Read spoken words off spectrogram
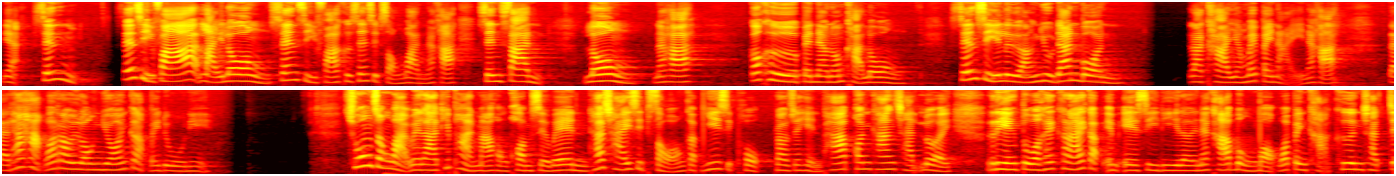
เนี่ยเส้นเส้นสีฟ้าไหลลง เส้นสีฟ้าคือเส้น 12 วันนะคะ เส้นสั้นลงนะคะ ก็คือเป็นแนวโน้มขาลง เส้นสีเหลืองอยู่ด้านบน ราคายังไม่ไปไหนนะคะ แต่ถ้าหากว่าเราลองย้อนกลับไปดูนี่ ช่วงจังหวะเวลาที่ผ่านมาของคอมเซเว่นถ้าใช้ 12 กับ 26 เราจะเห็นภาพค่อนข้างชัดเลย เรียงตัวคล้ายๆกับ MACD เลยนะคะ บ่งบอกว่าเป็นขาขึ้นชัดเจ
